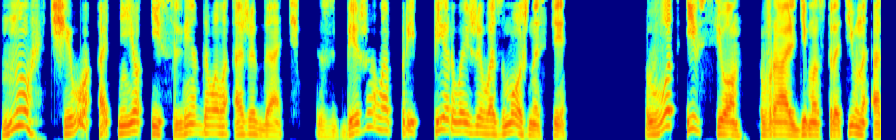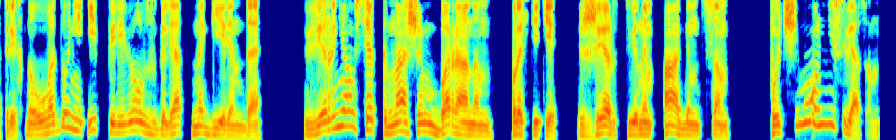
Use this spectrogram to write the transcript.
Ну, чего от нее и следовало ожидать сбежала при первой же возможности. Вот и все. Врааль демонстративно отряхнул ладони и перевел взгляд на Геренда. Вернемся к нашим баранам, простите, жертвенным агнцам. Почему он не связан?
